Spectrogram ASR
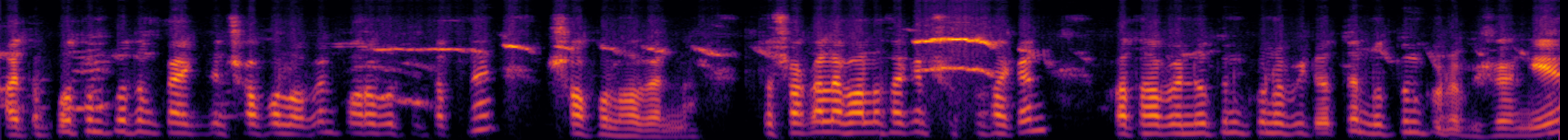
হয়তো প্রথম প্রথম কয়েকদিন সফল হবেন, পরবর্তীতে আপনি সফল হবেন না। তো সকালে ভালো থাকেন, সুস্থ থাকেন। কথা হবে নতুন কোনো ভিডিওতে, নতুন কোনো বিষয় নিয়ে।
